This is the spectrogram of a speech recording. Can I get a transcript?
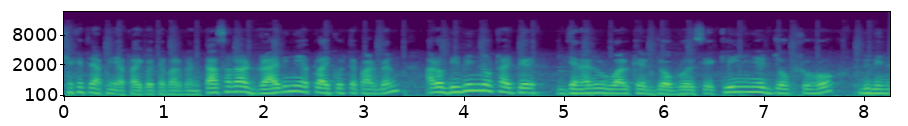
সেক্ষেত্রে আপনি অ্যাপ্লাই করতে পারবেন। তাছাড়া ড্রাইভিংয়ে অ্যাপ্লাই করতে পারবেন। আরও বিভিন্ন টাইপের জেনারেল ওয়ার্কের জব রয়েছে। ক্লিনিংয়ের জব সহ বিভিন্ন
